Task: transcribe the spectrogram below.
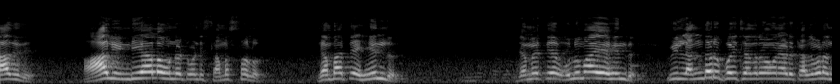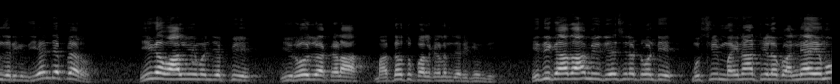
కాదు ఇది. ఆల్ ఇండియాలో ఉన్నటువంటి సంస్థలు. జమాతే హింద్ జమాతే ఉలుమాయే హింద్ వీళ్ళందరూ పోయి చంద్రబాబు నాయుడు కలవడం జరిగింది. ఏం చెప్పారు? ఈగ వాళ్ళని చెప్పి ఈరోజు అక్కడ మద్దతు పలకడం జరిగింది. ఇది కాదా? మీరు చేసినటువంటి ముస్లిం మైనార్టీలకు అన్యాయము?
